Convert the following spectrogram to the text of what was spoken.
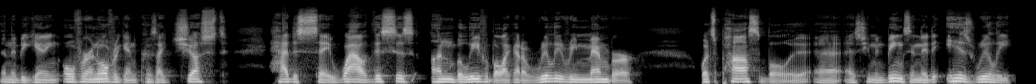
in the beginning over and over again because I just had to say, wow, this is unbelievable. I got to really remember what's possible uh, as human beings. And it is really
